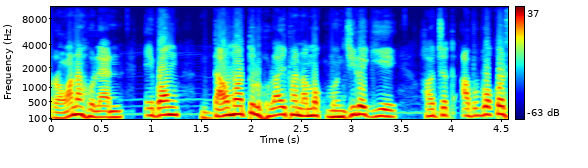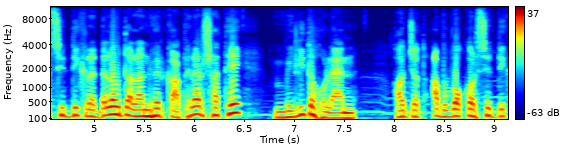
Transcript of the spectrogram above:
রওনা হলেন এবং দাউমাতুল হুলাইফা নামক মঞ্জিলে গিয়ে হজরত আবু বকর সিদ্দিক রাদ্দাল্লাহ তালানহুয়ের কাফেলার সাথে মিলিত হলেন। হজরত আবু বকর সিদ্দিক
